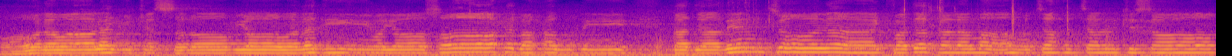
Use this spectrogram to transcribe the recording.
فقال وعليك السلام يا ولدي ويا صاحب حوضي. قد أذنت لك فدخل معه تحت الكساء.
